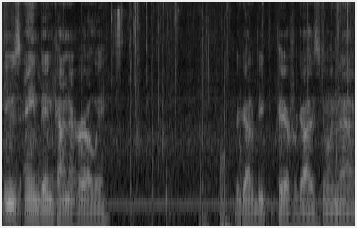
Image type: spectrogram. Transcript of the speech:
He was aimed in kind of early. We gotta be prepared for guys doing that.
